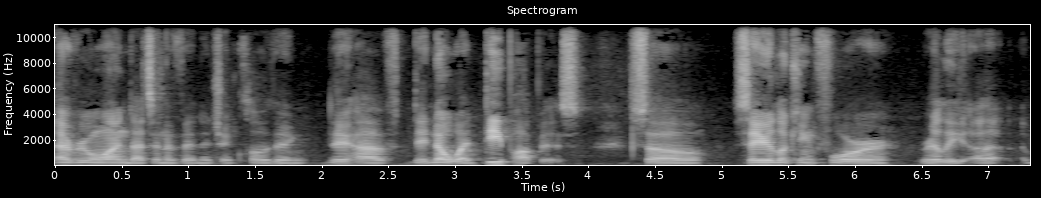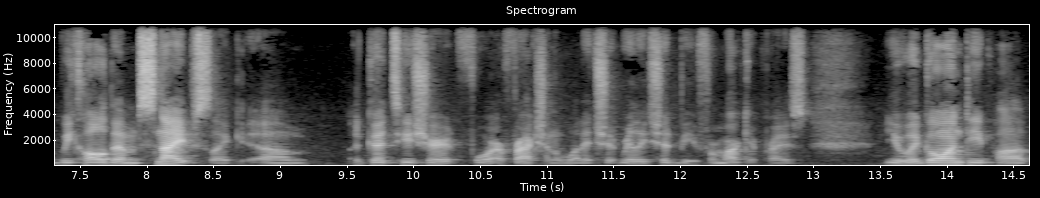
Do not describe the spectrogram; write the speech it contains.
everyone that's in a vintage and clothing they have they know what depop is. So say you're looking for really uh, we call them snipes like um, a good t-shirt for a fraction of what it should really should be for market price you would go on depop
